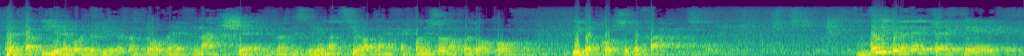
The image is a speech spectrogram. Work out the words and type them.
per capire, voglio dire, da dove nasce la discriminazione e quali sono poi dopo i percorsi che fa. Voi credete che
